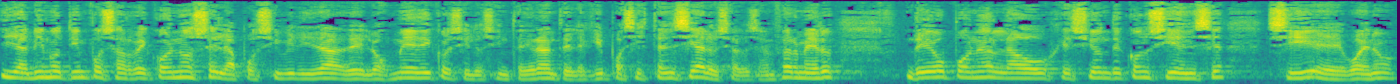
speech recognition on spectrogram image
y al mismo tiempo se reconoce la posibilidad de los médicos y los integrantes del equipo asistencial, o sea, los enfermeros, de oponer la objeción de conciencia si, eh, bueno,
